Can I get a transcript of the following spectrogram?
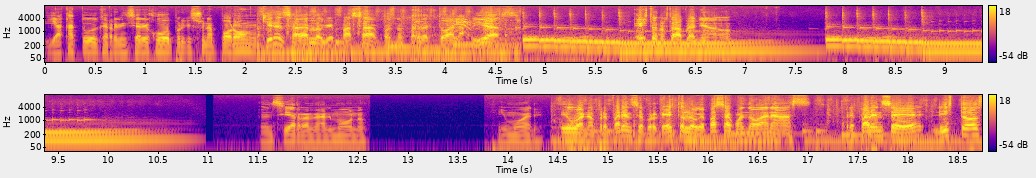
Y acá tuve que reiniciar el juego porque es una porón. ¿Quieren saber lo que pasa cuando perdés todas las vidas? Esto no estaba planeado. Encierran al mono. Y muere. Y bueno, prepárense porque esto es lo que pasa cuando ganás. Prepárense, ¿eh? ¿Listos?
